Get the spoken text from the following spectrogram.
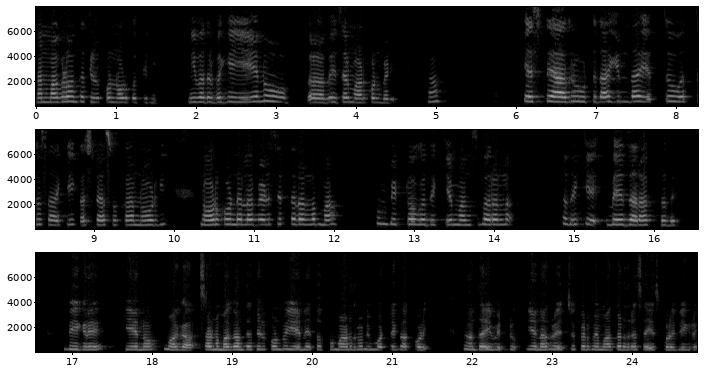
ನನ್ ಮಗಳು ಅಂತ ತಿಳ್ಕೊಂಡು ನೋಡ್ಕೊತೀನಿ. ನೀವ್ ಅದ್ರ ಬಗ್ಗೆ ಏನು ಬೇಜಾರ್ ಮಾಡ್ಕೊಂಡ್ಬೇಡಿ ಎಷ್ಟೇ ಆದ್ರೂ ಹುಟ್ಟದಾಗಿಂದ ಎತ್ತು ಒತ್ತು ಸಾಕಿ ಕಷ್ಟ ಸುಖ ನೋಡಿ, ನೋಡ್ಕೊಂಡೆಲ್ಲ ಬೆಳೆಸಿರ್ತಾರಲ್ಲಮ್ಮ. ಬಿಟ್ಟೋಗೋದಕ್ಕೆ ಮನ್ಸು ಬರಲ್ಲ. ಅದಕ್ಕೆ ಬೇಜಾರಾಗ್ತದೆ. ಬೀಗ್ರೆ, ಏನೋ ಮಗ, ಸಣ್ಣ ಮಗ ಅಂತ ತಿಳ್ಕೊಂಡು ಏನೇ ತಪ್ಪು ಮಾಡಿದ್ರು ನಿಮ್ ಹೊಟ್ಟೆಗೆ ಹಾಕೊಳ್ಳಿ ದಯವಿಟ್ಟು ಏನಾದ್ರು ಹೆಚ್ಚು ಕಡಿಮೆ ಮಾತಾಡಿದ್ರೆ ಸಹಿಸ್ಕೊಳ್ಳಿ ಬೀಗ್ರೆ.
